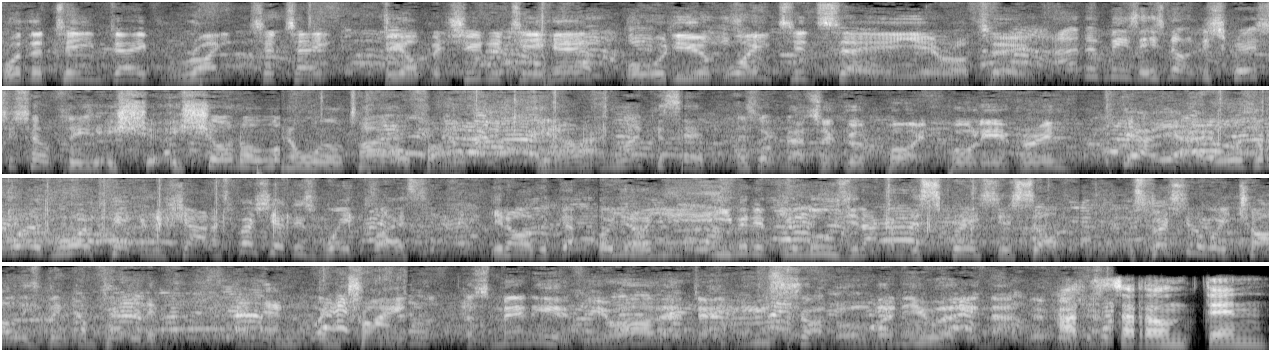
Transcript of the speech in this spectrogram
Were the team, Dave, right to take the opportunity here, or would you have waited, say, a year or two? Adam he's, he's not disgraced himself. He's, he's, shown a lot in a world title fight. You know, and like I said, I think that's a good point. Paulie, agree? Yeah, yeah, it was, it was worth taking a shot, especially at this weight class. You know, the, you know, you, even if you lose, you're not going to disgrace yourself, especially the way Charlie's been competitive and, and when trying. As many of you are there, Dave. You struggled when you were in that At sa round 10,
